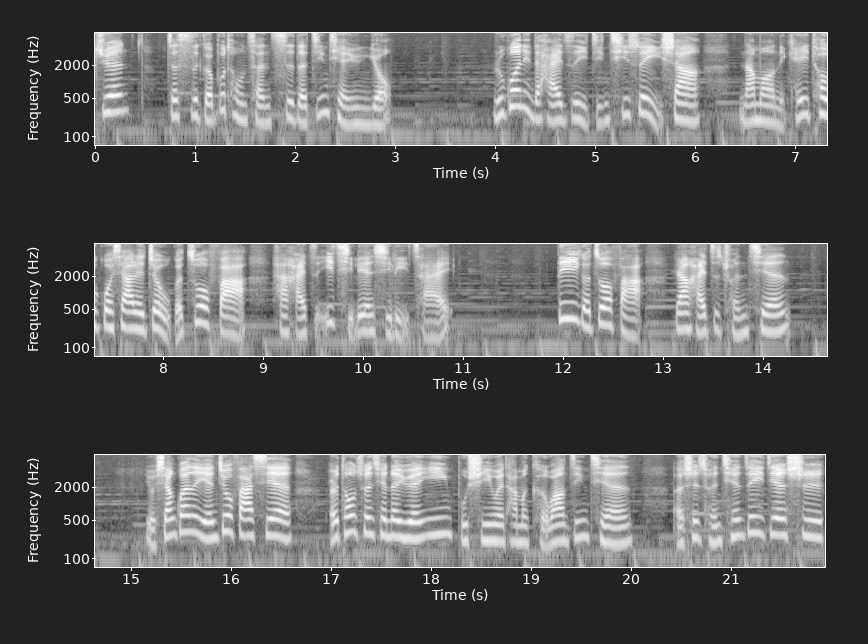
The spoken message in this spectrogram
捐这四个不同层次的金钱运用。如果你的孩子已经七岁以上，那么你可以透过下列这五个做法，和孩子一起练习理财。第一个做法，让孩子存钱。有相关的研究发现，儿童存钱的原因不是因为他们渴望金钱，而是存钱这一件事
